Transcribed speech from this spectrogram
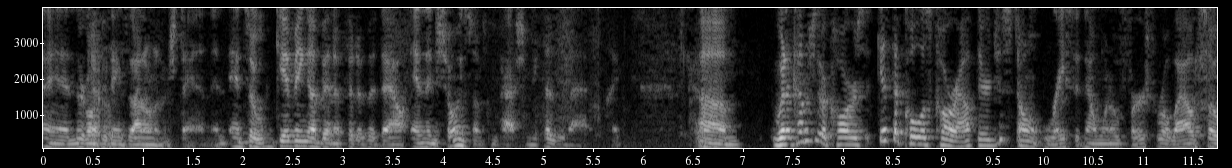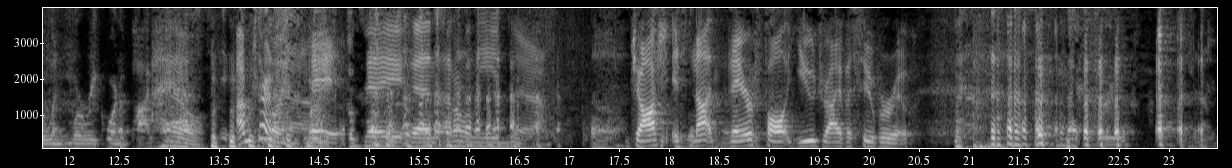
And they're going through things that I don't understand. And, and so giving a benefit of a doubt and then showing some compassion because of that. Like, um, when it comes to their cars, get the coolest car out there. Just don't race it down 101st real loud. So when we're recording a podcast, it- I'm trying to it's Hey. sleep, okay, and I don't need. Yeah. Ugh. Josh, it's not their fault you drive a Subaru. That's true. That's true.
